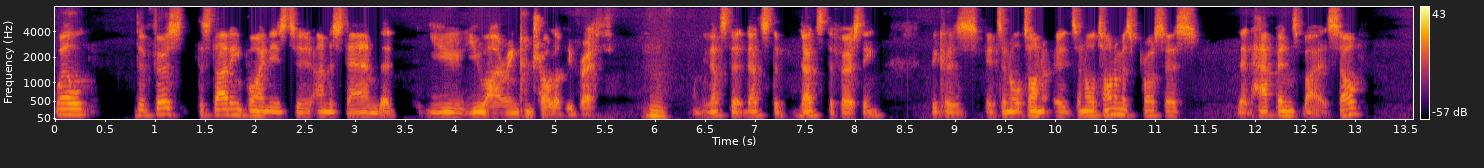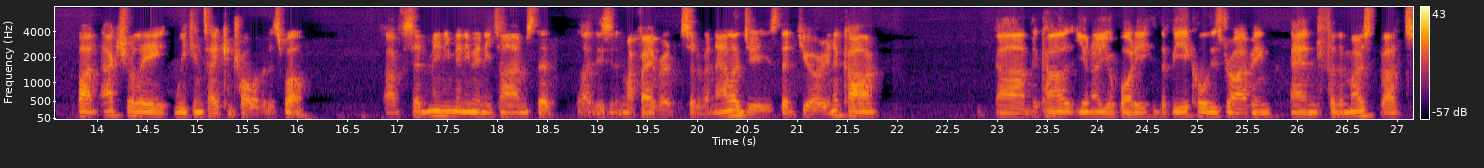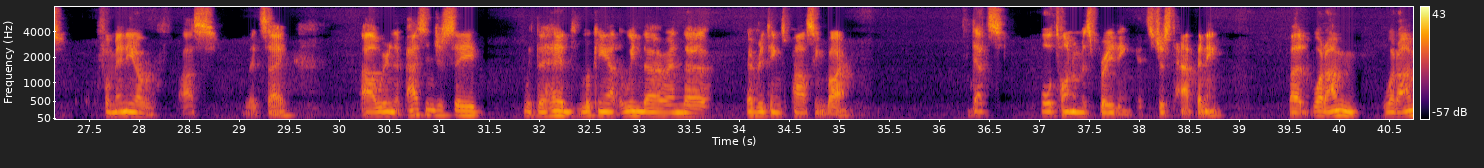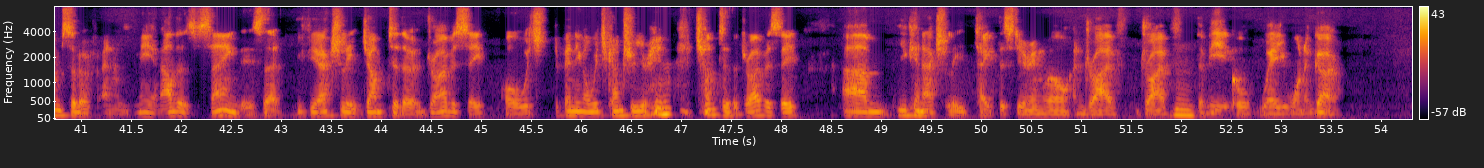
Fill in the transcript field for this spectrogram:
Well, the first, the starting point is to understand that you you are in control of your breath. Hmm. I mean, that's the that's the that's the first thing, because it's an auton it's an autonomous process that happens by itself, but actually we can take control of it as well. I've said many many many times that like this is my favorite sort of analogy is that you're in a car. Uh, the car, you know, your body, the vehicle is driving, and for the most of us, for many of us, let's say, uh, we're in the passenger seat with the head looking out the window and the everything's passing by. That's autonomous breathing. It's just happening. But what I'm what I'm sort of and me and others are saying is that if you actually jump to the driver's seat, or which depending on which country you're in, jump to the driver's seat, um, you can actually take the steering wheel and drive drive Mm. the vehicle where you want to go.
